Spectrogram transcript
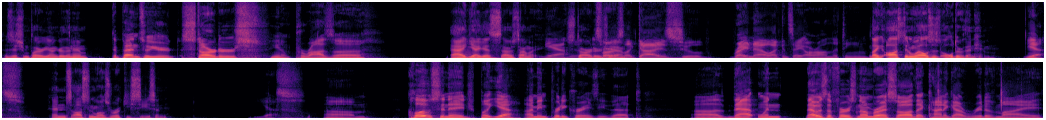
position player younger than him? Depends who your starters, you know, Peraza. I, uh, yeah, I guess I was talking about Yeah. starters. As far yeah. as like guys who right now I can say are on the team. like Austin Wells is older than him, Yes. and it's Austin Wells' rookie season. Yes. Um, close in age, but yeah, I mean, pretty crazy that uh, that when that was the first number I saw that kind of got rid of my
